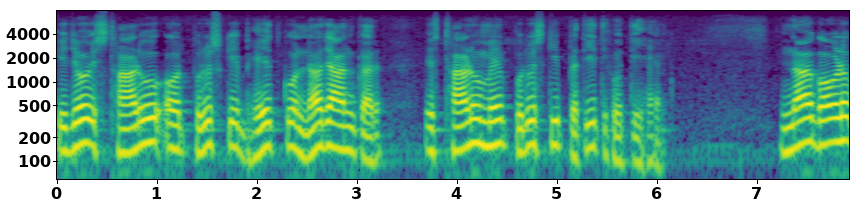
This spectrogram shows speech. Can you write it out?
कि जो स्थाणु और पुरुष के भेद को न जानकर स्थाणु में पुरुष की प्रतीति होती है। न गौण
